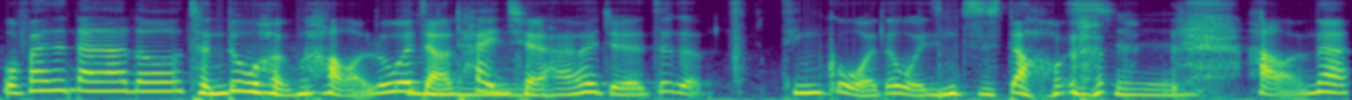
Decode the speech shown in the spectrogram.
我发现大家都程度很好，如果讲太浅，还会觉得这个听过，这我已经知道了。是，好，那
